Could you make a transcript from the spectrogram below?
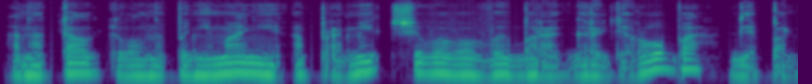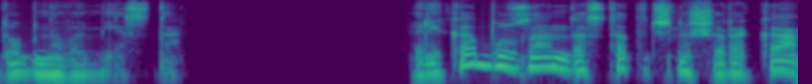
а наталкивал на понимание опрометчивого выбора гардероба для подобного места. Река Бузан достаточно широка,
